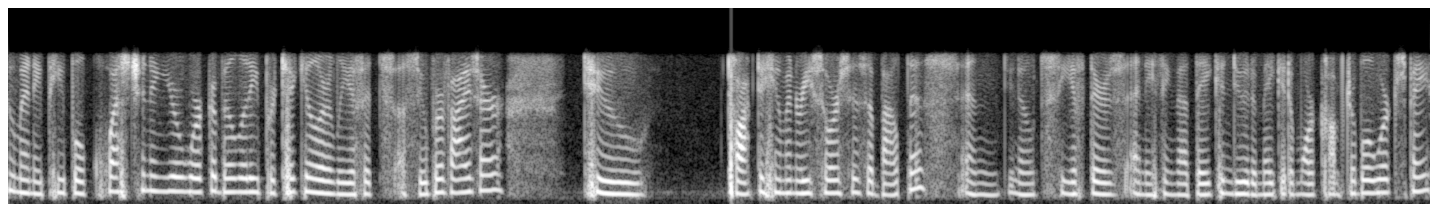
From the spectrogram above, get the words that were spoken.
too many people questioning your workability, particularly if it's a supervisor, to talk to human resources about this and you know see if there's anything that they can do to make it a more comfortable workspace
